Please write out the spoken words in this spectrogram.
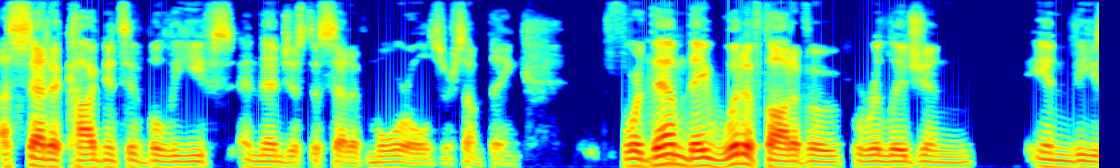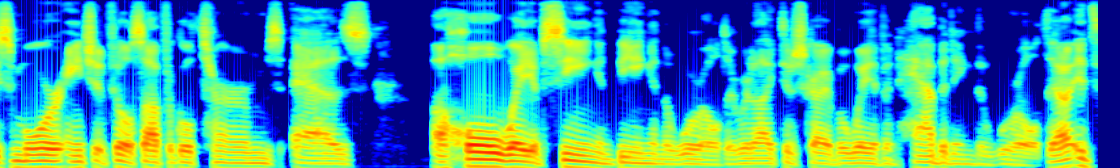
a set of cognitive beliefs and then just a set of morals or something for mm-hmm. them they would have thought of a religion in these more ancient philosophical terms as a whole way of seeing and being in the world, or would I like to describe a way of inhabiting the world. Now, it's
